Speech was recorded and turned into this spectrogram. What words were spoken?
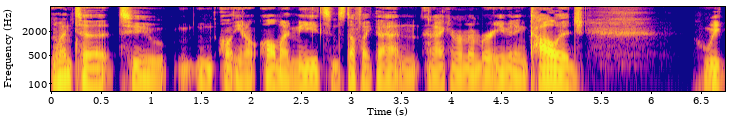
went to, to, you know, all my meets and stuff like that. And, and I can remember even in college, we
